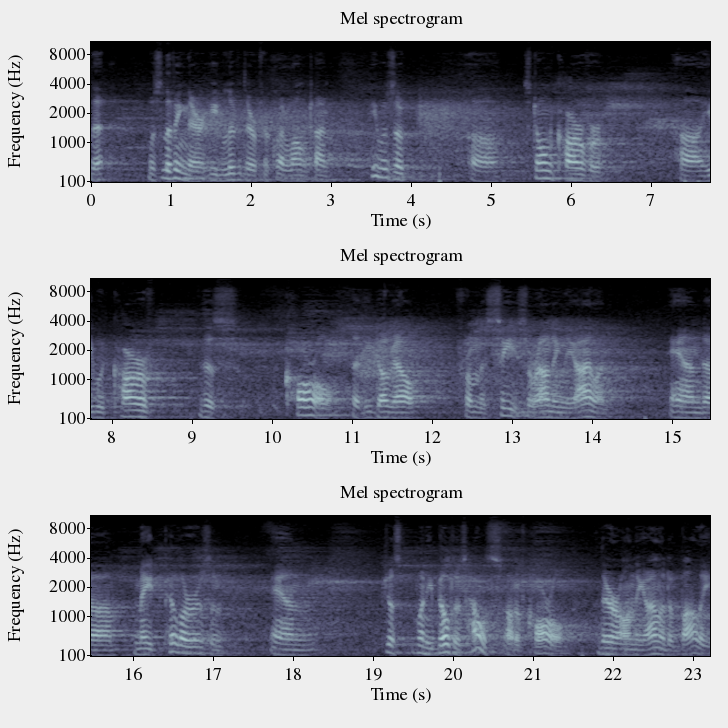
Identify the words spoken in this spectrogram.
that was living there. He lived there for quite a long time. He was a uh, stone carver. Uh, he would carve this coral that he dug out from the sea surrounding the island and uh, made pillars and, and just when he built his house out of coral there on the island of Bali,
